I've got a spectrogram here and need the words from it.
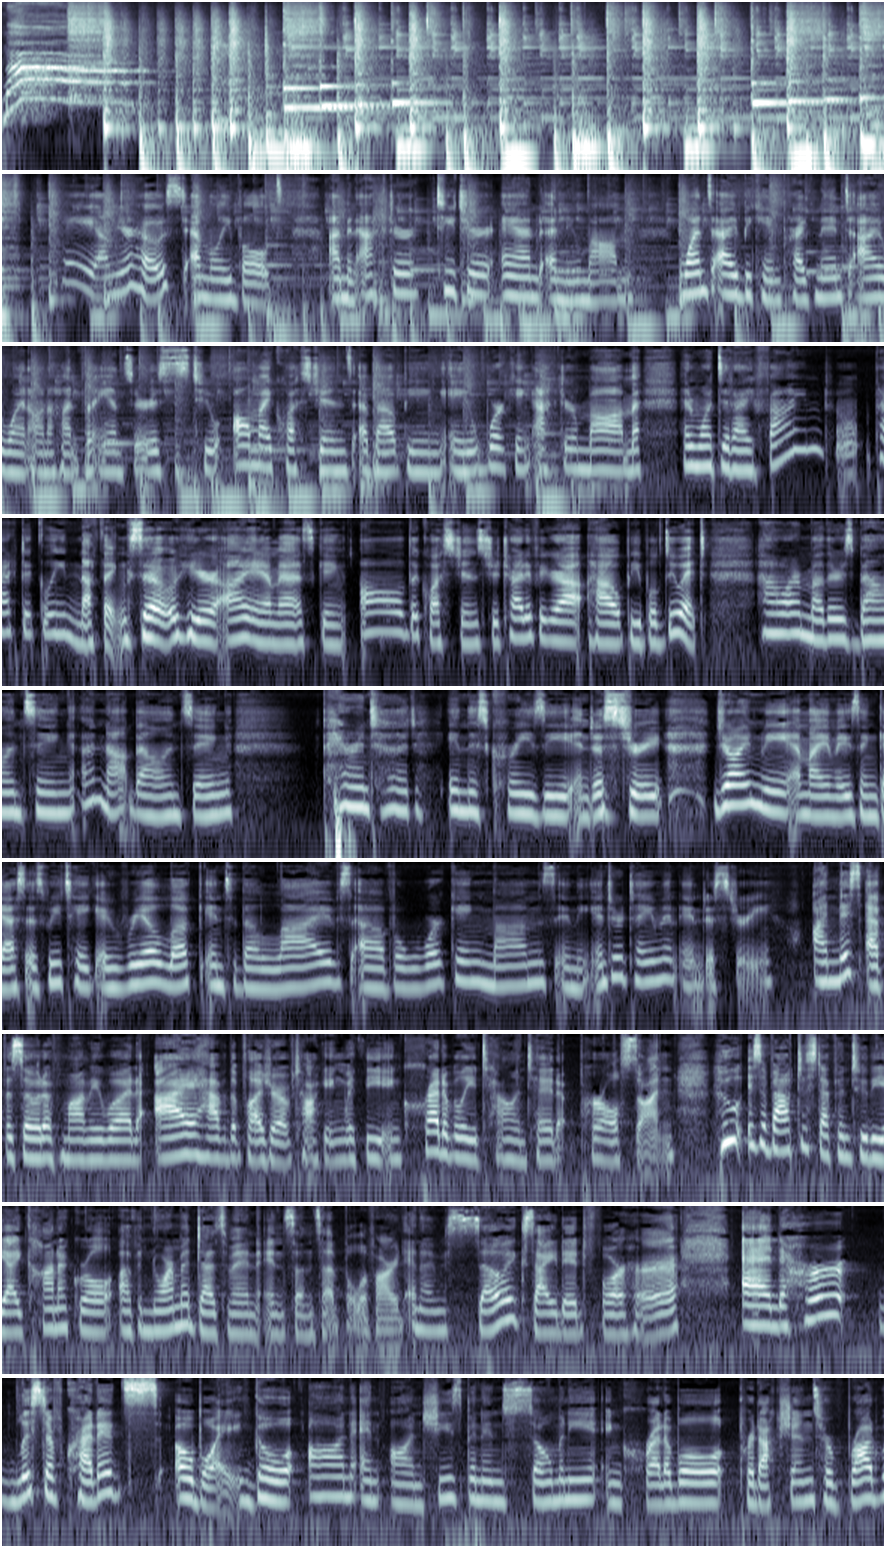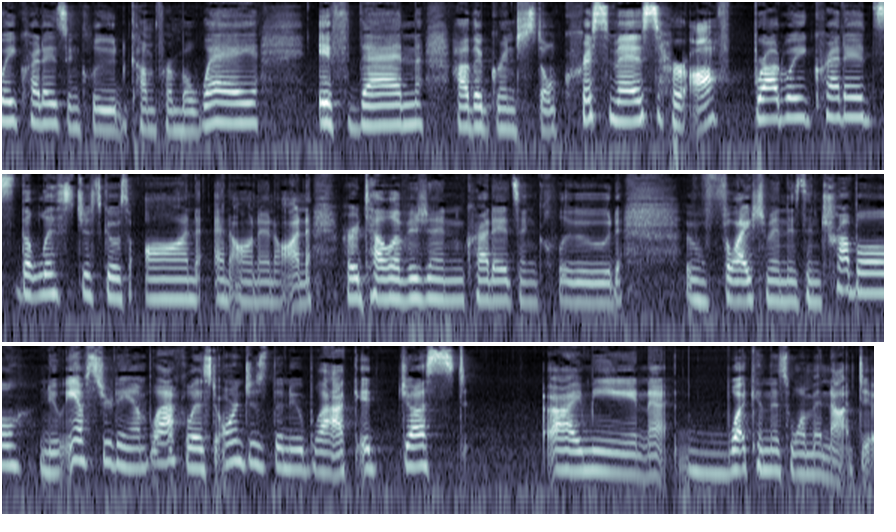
Mom! Hey, I'm your host, Emily Bolt. I'm an actor, teacher, and a new mom. Once I became pregnant, I went on a hunt for answers to all my questions about being a working actor mom. And what did I find? Practically nothing. So here I am asking all the questions to try to figure out how people do it. How are mothers balancing and not balancing? parenthood in this crazy industry. Join me and my amazing guests as we take a real look into the lives of working moms in the entertainment industry. On this episode of Mommy Wood, I have the pleasure of talking with the incredibly talented Pearl Sun, who is about to step into the iconic role of Norma Desmond in Sunset Boulevard. And I'm so excited for her. And her list of credits, oh boy, go on and on. She's been in so many incredible productions. Her Broadway credits include Come From Away, If Then, How the Grinch Stole Christmas, her off Broadway credits, the list just goes on and on and on. Her television credits include Fleishman is in Trouble, New Amsterdam, Blacklist, Orange is the New Black. It just I mean, what can this woman not do?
